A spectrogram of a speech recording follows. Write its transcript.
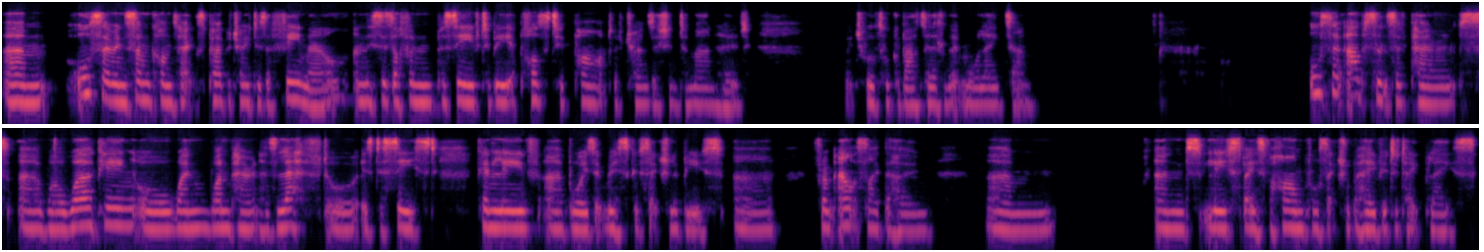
Um, also, in some contexts, perpetrators are female, and this is often perceived to be a positive part of transition to manhood, which we'll talk about a little bit more later. Also, absence of parents uh, while working or when one parent has left or is deceased can leave uh, boys at risk of sexual abuse uh, from outside the home um, and leave space for harmful sexual behaviour to take place.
